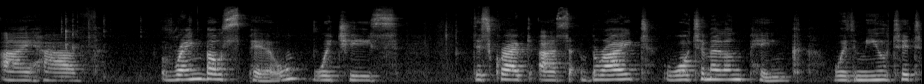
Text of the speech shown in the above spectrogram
I have Rainbow Spill which is described as bright watermelon pink with muted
